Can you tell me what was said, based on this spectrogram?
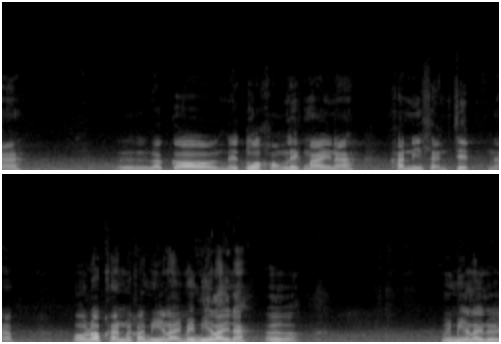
นะ เออแล้วก็ในตัวของเลขไม้นะ คันนี้แสนเจ็ดนะครับอ๋อรอบคันไม่ค่อยมีอะไรไม่มีอะไรนะ เออ ไม่มีอะไรเลย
